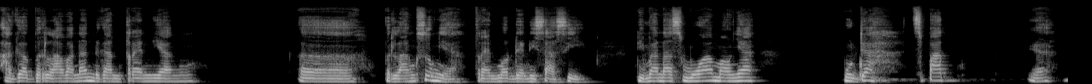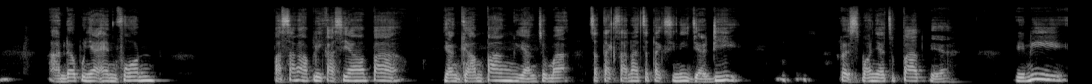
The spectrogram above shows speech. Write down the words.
agak berlawanan dengan tren yang uh, berlangsung ya, tren modernisasi, di mana semua maunya mudah, cepat, ya. Anda punya handphone, pasang aplikasi yang apa, yang gampang, yang cuma cetek sana, cetek sini, jadi responnya cepat ya. Ini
